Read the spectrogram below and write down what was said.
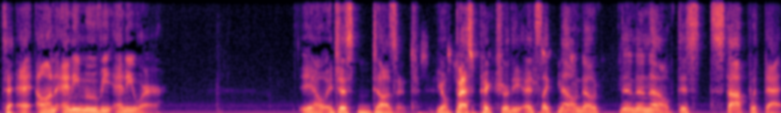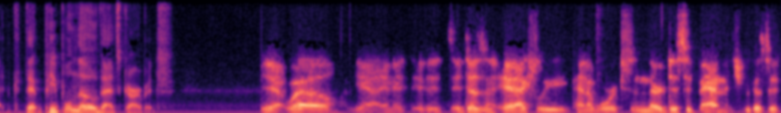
to eh, on any movie anywhere. You know, it just doesn't. You know, best picture of the. It's like no, no, no, no, no. Just stop with that. That people know that's garbage. Yeah, well, yeah, and it, it, it doesn't. It actually kind of works in their disadvantage because it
